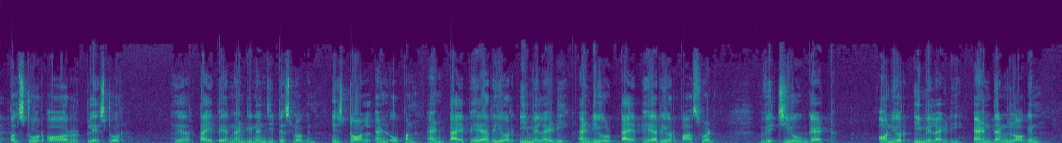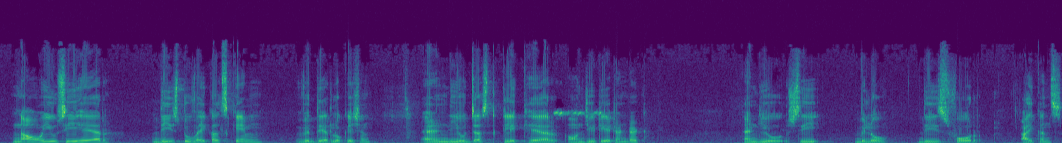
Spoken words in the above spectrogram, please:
apple store or play store. Here type here 99 gps login install and open and type here your email id and you type here your password which you get on your email id and then login. Now you see here these two vehicles came with their location and you just click here on gt 800 and you see below these four icons.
